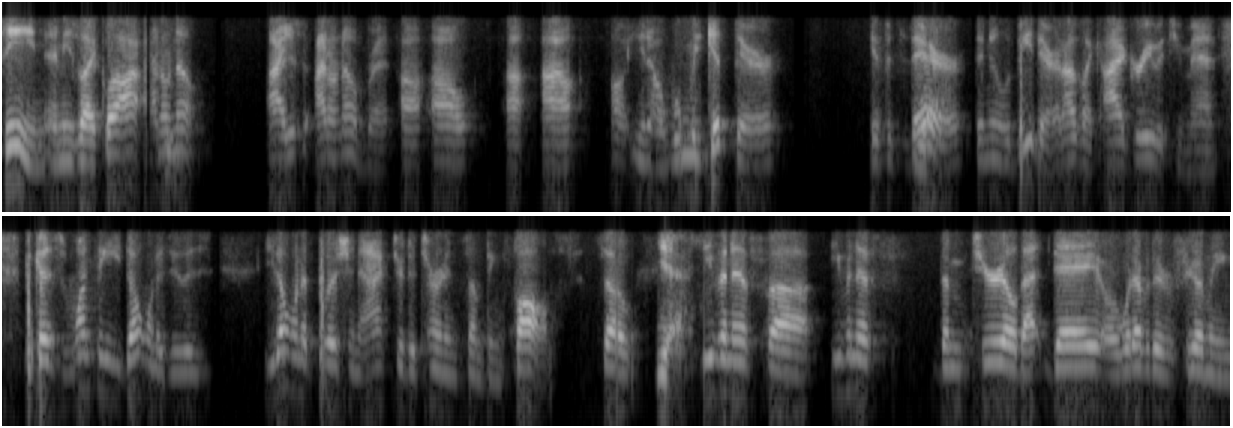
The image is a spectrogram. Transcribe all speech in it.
scene. And he's like, well, I, I don't know. I just I don't know, Brent. I'll, I'll, I'll, I'll, I'll you know, when we get there, if it's there, then it'll be there. And I was like, I agree with you, man. Because one thing you don't want to do is you don't want to push an actor to turn in something false. So yes, even if uh, even if the material that day or whatever they're feeling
